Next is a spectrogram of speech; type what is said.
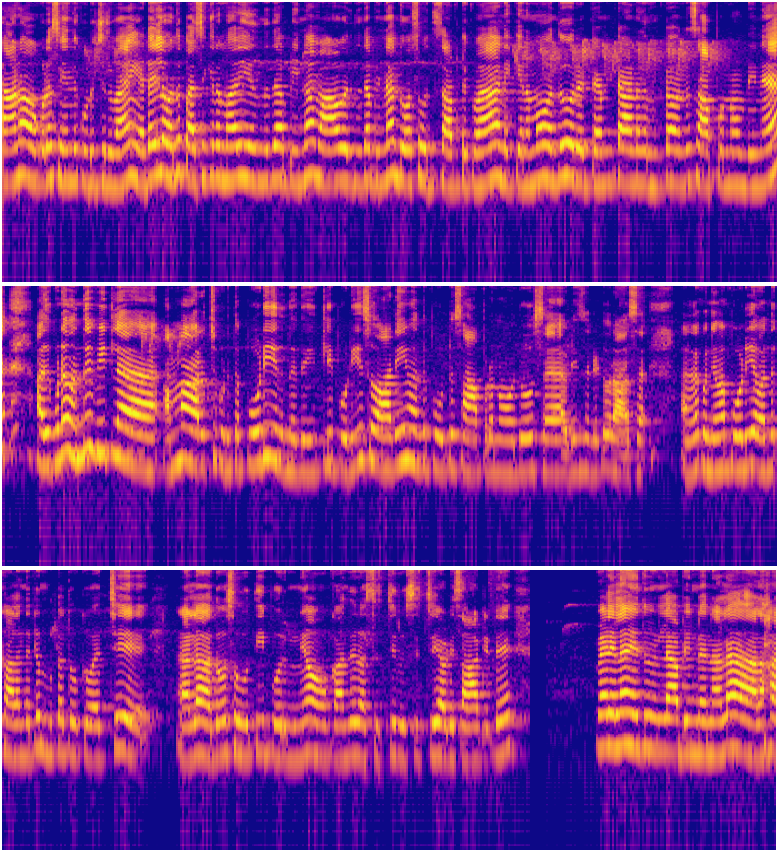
நானும் அவ கூட சேர்ந்து குடிச்சிருவேன். இடையில வந்து பசிக்கிற மாதிரி இருந்தது அப்படின்னா மாவு இருந்தது அப்படின்னா தோசை ஊற்றி சாப்பிட்டுக்குவேன். அன்றைக்கி என்னமோ வந்து ஒரு டெம்ட் ஆனது மட்டும் வந்து சாப்பிட்ணும் அப்படின்னு. அது கூட வந்து வீட்டில் அம்மா அரைச்சி கொடுத்த பொடி இருந்தது இட்லி பொடி. ஸோ அதையும் வந்து போட்டு சாப்பிடணும் தோசை அப்படின்னு சொல்லிட்டு ஒரு ஆசை. அதனால் கொஞ்சமாக பொடியை வந்து கலந்துட்டு முட்டை தூக்க வச்சு நல்லா தோசை ஊற்றி பொறுமையாக உட்காந்து ரசித்து ருசித்து அப்படி சாப்பிட்டுட்டு வேலையெல்லாம் எதுவும் இல்லை அப்படின்றதுனால அழகா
